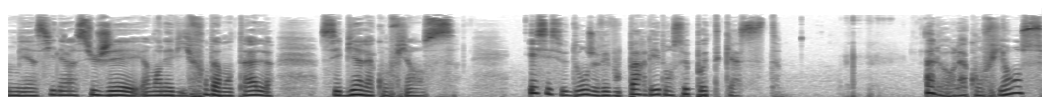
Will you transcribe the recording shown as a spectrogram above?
bien s'il y a un sujet, à mon avis, fondamental, c'est bien la confiance. Et c'est ce dont je vais vous parler dans ce podcast. Alors, la confiance,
